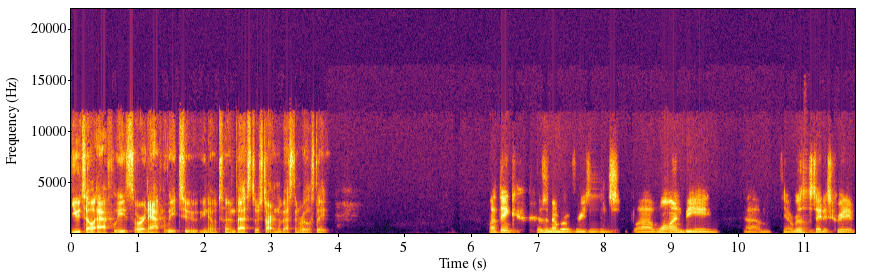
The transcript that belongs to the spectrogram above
you tell athletes or an athlete to you know to invest or start invest in real estate? Well, I think there's a number of reasons. Uh, one being, um, you know, real estate has created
